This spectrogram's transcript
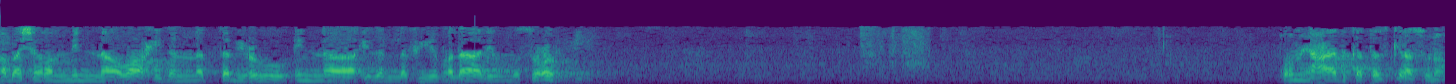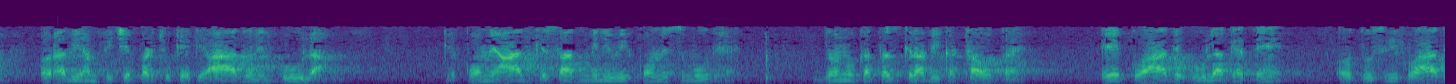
أبشرا منا واحدا نتبعه إنا إذا لفي ضلال وسعر. قوم عاد کا تذکرہ سنا اور ابھی ہم پیچھے پڑ چکے کہ عاد الاولا کہ قوم عاد کے ساتھ ملی ہوئی قوم سمود ہے۔ دونوں کا تذکرہ بھی اکٹھا ہوتا ہے۔ ایک کو عاد اولا کہتے ہیں اور دوسری کو عاد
